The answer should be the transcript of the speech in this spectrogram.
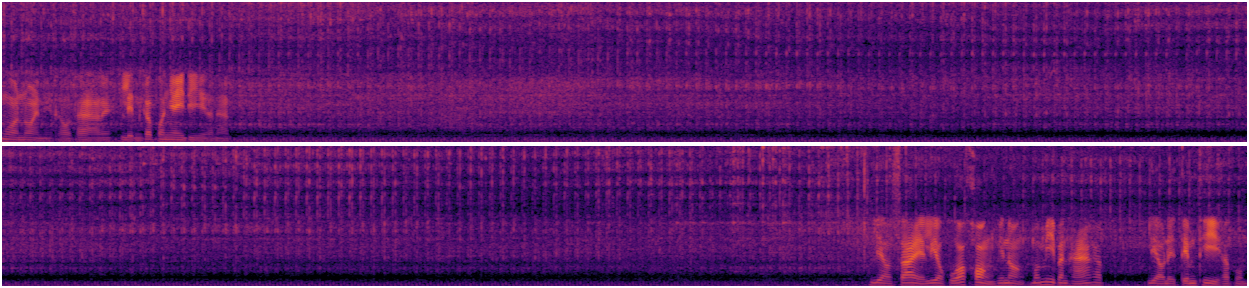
งัวหน่อยนี่เขาท่าเลยเล่นกับพ่อใหญ่ดีขนาดเลี้ยวซ้ายเลี้ยวหัวของพี่น้องไม่มีปัญหาครับเลี้ยวได้เต็มที่ครับผม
